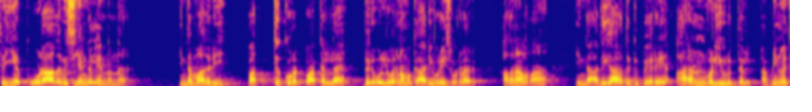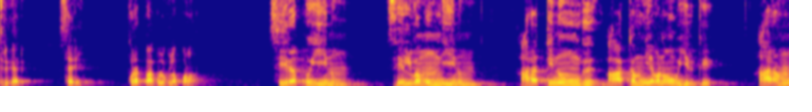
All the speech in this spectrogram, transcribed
செய்யக்கூடாத விஷயங்கள் என்னென்ன? இந்த மாதிரி பத்து குரட்பாக்களில் திருவள்ளுவர் நமக்கு அறிவுரை சொல்கிறாரு அதனால தான் இந்த அதிகாரத்துக்கு பேர் அரண் வலியுறுத்தல் அப்படின்னு வச்சுருக்காரு. சரி குரட்பாக்களுக்குள்ளே போகலாம் சிறப்பு ஈனும் செல்வமும் ஈனும். அறத்தினூங்கு ஆக்கம் எவனோ உயிர்க்கு. அறம்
